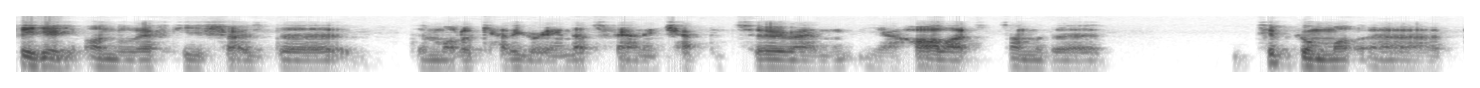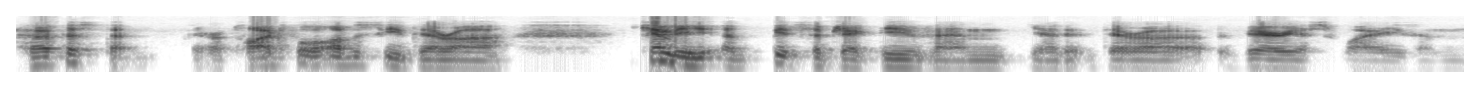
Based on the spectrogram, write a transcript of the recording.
figure on the left here shows the, the model category, and that's found in chapter two, and you know, highlights some of the typical uh, purpose that they're applied for. Obviously, there are can be a bit subjective, and you know, there are various ways and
